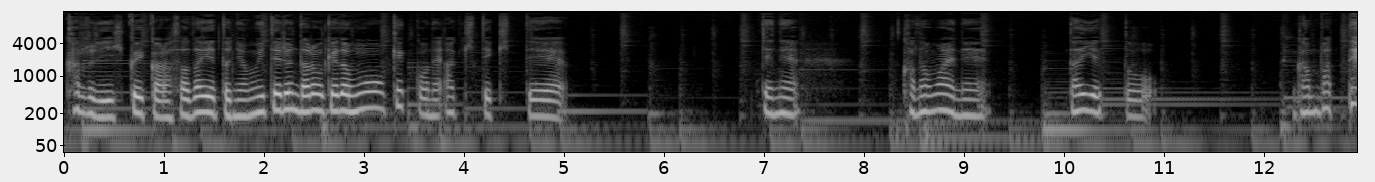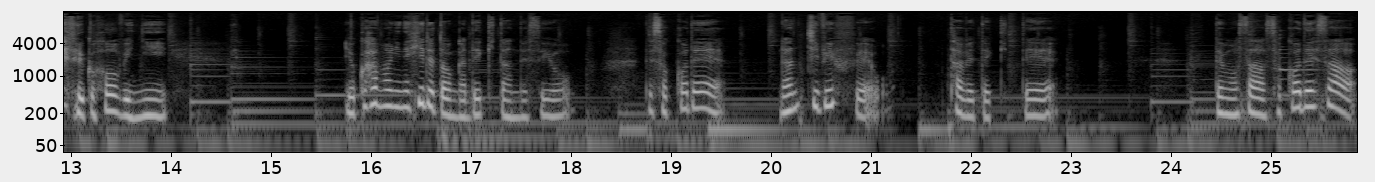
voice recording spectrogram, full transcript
カロリー低いからさダイエットには向いてるんだろうけどもう結構ね飽きてきてでねこの前ねダイエット頑張ってるご褒美に横浜にねヒルトンができたんですよ。でそこでランチビュッフェを食べてきてでもさそこでさ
